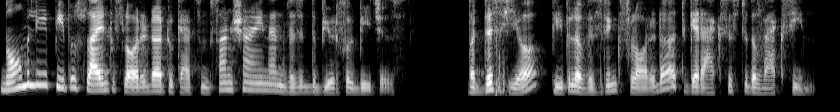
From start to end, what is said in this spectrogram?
Normally, people fly into Florida to catch some sunshine and visit the beautiful beaches. But this year, people are visiting Florida to get access to the vaccine.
